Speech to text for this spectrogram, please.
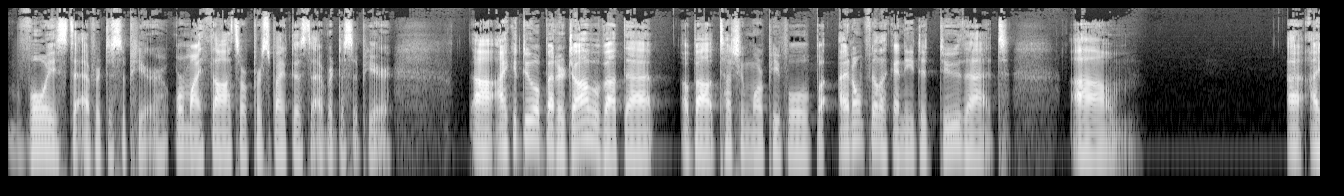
voice to ever disappear or my thoughts or perspectives to ever disappear. Uh, I could do a better job about that, about touching more people, but I don't feel like I need to do that. Um, I, I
